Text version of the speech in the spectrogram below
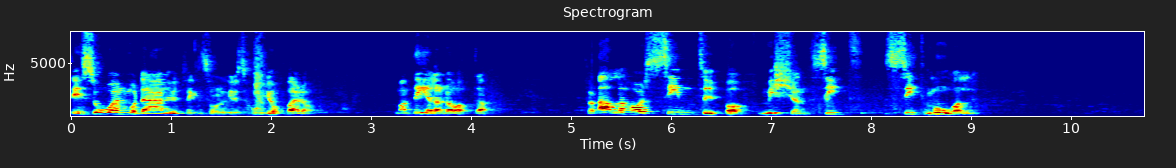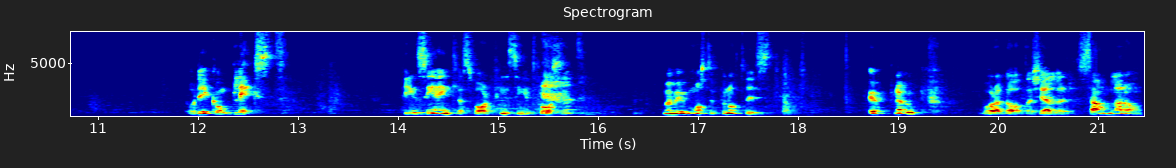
Det är så en modern utvecklingsorganisation jobbar idag. Man delar data. För alla har sin typ av mission, sitt, sitt mål. Och det är komplext. Det finns inga enkla svar, det finns inget facit. Men vi måste på något vis öppna upp våra datakällor, samla dem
